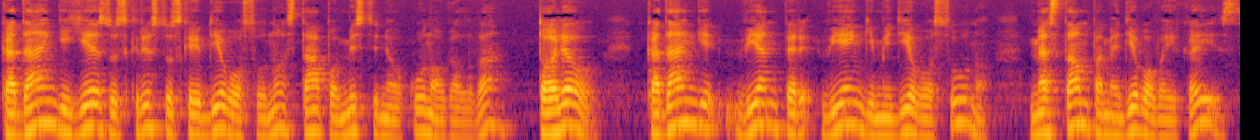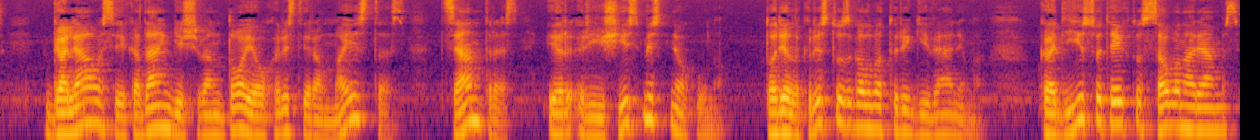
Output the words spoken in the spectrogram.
kadangi Jėzus Kristus kaip Dievo sūnus tapo mistinio kūno galva, toliau, kadangi vien per viengimį Dievo sūnų mes tampame Dievo vaikais, galiausiai, kadangi šventoji Euharistija yra maistas, centras ir ryšys mistinio kūno, todėl Kristus galva turi gyvenimą, kad jį suteiktų savo nariams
